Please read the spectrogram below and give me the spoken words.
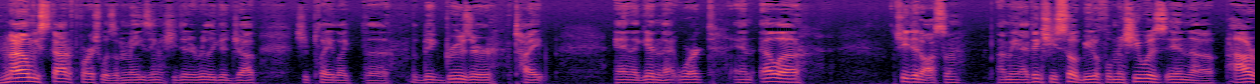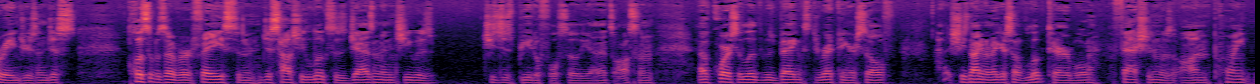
Naomi Scott, of course, was amazing. She did a really good job. She played like the the big bruiser type, and again that worked. And Ella, she did awesome. I mean, I think she's so beautiful. I mean, she was in uh, Power Rangers, and just close-ups of her face and just how she looks as Jasmine. She was, she's just beautiful. So yeah, that's awesome. Of course, Elizabeth Banks directing herself. She's not gonna make herself look terrible. Fashion was on point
